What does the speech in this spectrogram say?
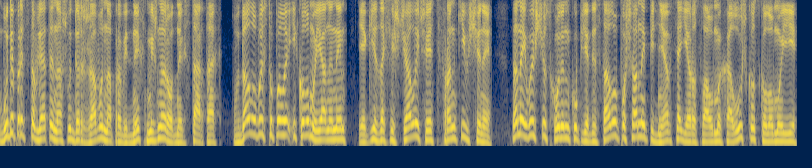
буде представляти нашу державу на провідних міжнародних стартах. Вдало виступили і коломиянини, які захищали честь Франківщини. На найвищу сходинку п'єдесталу пошани піднявся Ярослав Михалушко з Коломиї,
